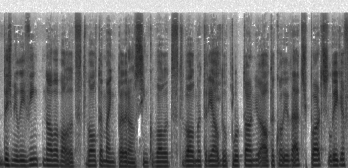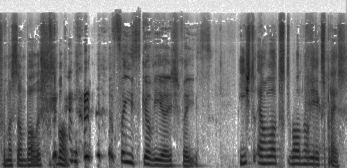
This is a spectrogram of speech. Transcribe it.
2020, nova bola de futebol, tamanho padrão 5 bola de futebol, material do plutónio, alta qualidade, esportes, liga, formação, bolas, futebol. Foi isso que eu vi hoje, foi isso. Isto é uma bola de futebol no AliExpress.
